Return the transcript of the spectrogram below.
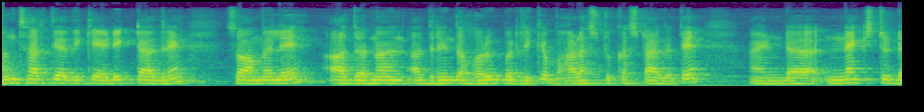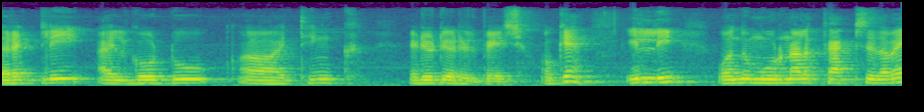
ಒಂದು ಸರ್ತಿ ಅದಕ್ಕೆ ಎಡಿಕ್ಟ್ ಆದರೆ ಸೊ ಆಮೇಲೆ ಅದನ್ನು, ಅದರಿಂದ ಹೊರಗೆ ಬರಲಿಕ್ಕೆ ಬಹಳಷ್ಟು ಕಷ್ಟ ಆಗುತ್ತೆ. And next directly I will go to I think editorial page, okay? ಇಲ್ಲಿ ಒಂದು ಮೂರ್ನಾಲ್ಕು ಫ್ಯಾಕ್ಟ್ಸ್ ಇದ್ದಾವೆ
